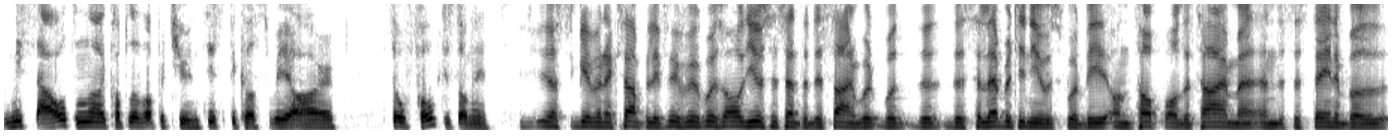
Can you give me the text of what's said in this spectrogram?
miss out on a couple of opportunities because we are so focused on it. Just to give an example, if, if it was all user-centered design, would, would the, the celebrity news would be on top all the time, and the sustainable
